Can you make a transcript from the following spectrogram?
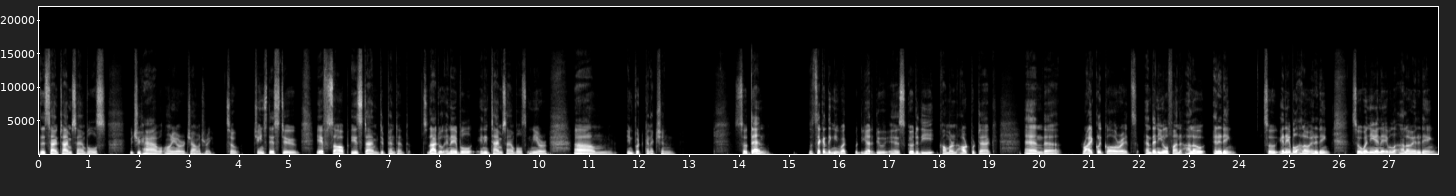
the time samples which you have on your geometry. So change this to if sub is time dependent. So that will enable any time samples in your um, input connection. So then the second thing you, what, what you got to do is go to the component output tag and uh, right click over it and then you'll find allow editing. So enable allow editing. So when you enable allow editing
